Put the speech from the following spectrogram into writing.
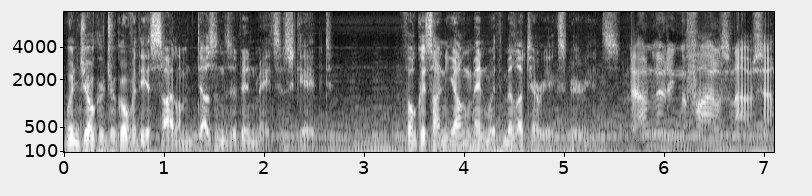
When Joker took over the asylum, dozens of inmates escaped. Focus on young men with military experience. Downloading the files now, sir.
